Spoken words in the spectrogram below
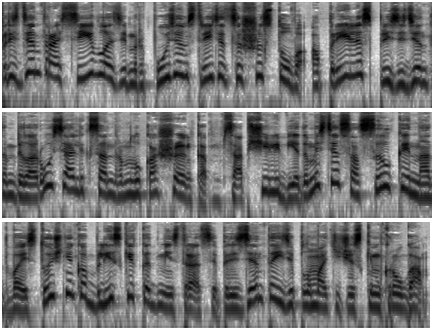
Президент России Владимир Путин встретится 6 апреля с президентом Беларуси Александром Лукашенко, сообщили ведомости со ссылкой на два источника, близких к администрации президента и дипломатическим кругам.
